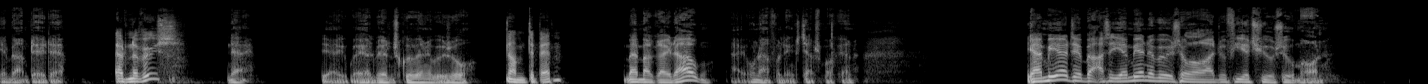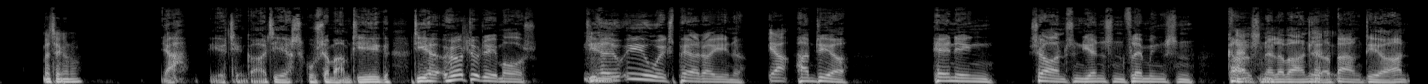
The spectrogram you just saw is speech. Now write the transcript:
er en varm dag i dag. Er du nervøs? Nej, det er ikke, hvad i alverden skulle jeg være nervøs over. Nå, men debatten. Men Margrethe Augen, nej, hun har for længst tabsmokerne. Jeg er mere, det, altså, jeg er mere nervøs over Radio 24-7 morgen. Hvad tænker du? Ja, jeg tænker, at det er sgu som om de ikke... De har, hørte du det i morges? De havde jo EU-eksperter inde. Ja. Ham der, Henning, Sørensen, Jensen, Flemmingsen, Carlsen, Hansen. eller hvad han hedder, Bang, der han.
